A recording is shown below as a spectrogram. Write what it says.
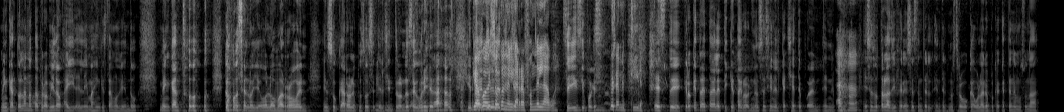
Me encantó la nota, pero a mí lo, ahí en la imagen que estamos viendo, me encantó cómo se lo llevó, lo amarró en, en su carro, le puso el cinturón de seguridad. Yo hago eso con el garrafón del agua. Sí, sí, porque... Se me tira. Este, creo que trae todavía la etiqueta, no sé si en el cachete, por en el, esa es otra de las diferencias entre, entre nuestro vocabulario, porque acá tenemos una,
